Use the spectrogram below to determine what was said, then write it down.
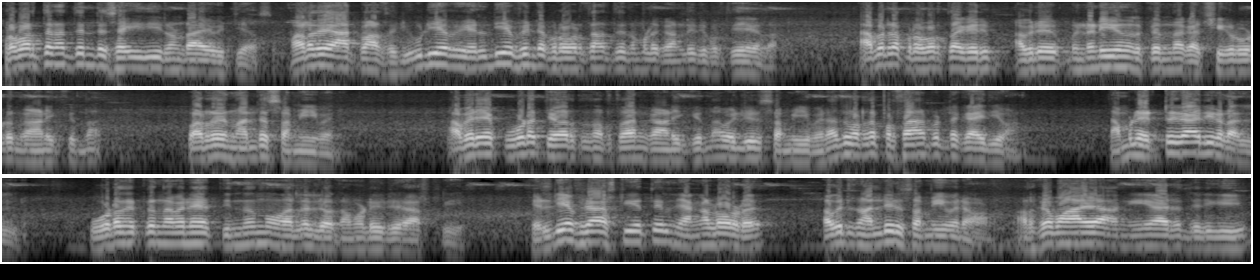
പ്രവർത്തനത്തിന്റെ ശൈലിയിലുണ്ടായ വ്യത്യാസം. വളരെ ആത്മാർത്ഥം U D F L D എഫിന്റെ പ്രവർത്തനത്തിൽ നമ്മൾ കണ്ടൊരു പ്രത്യേകത. അവരുടെ പ്രവർത്തകരും അവർ മുന്നണിയിൽ നിൽക്കുന്ന കക്ഷികളോടും കാണിക്കുന്ന വളരെ നല്ല സമീപനം. അവരെ കൂടെ ചേർത്ത് നിർത്താൻ കാണിക്കുന്ന വലിയൊരു സമീപനം. അത് വളരെ പ്രധാനപ്പെട്ട കാര്യമാണ്. നമ്മൾ എട്ടുകാരികളല്ലല്ലോ കൂടെ നിൽക്കുന്നവനെ തിന്നുന്നതല്ലല്ലോ നമ്മുടെ ഒരു രാഷ്ട്രീയം. എൽ ഡി എഫ് രാഷ്ട്രീയത്തിൽ ഞങ്ങളോട് അവർ നല്ലൊരു സമീപനമാണ്. അർഹമായ അംഗീകാരം തരികയും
